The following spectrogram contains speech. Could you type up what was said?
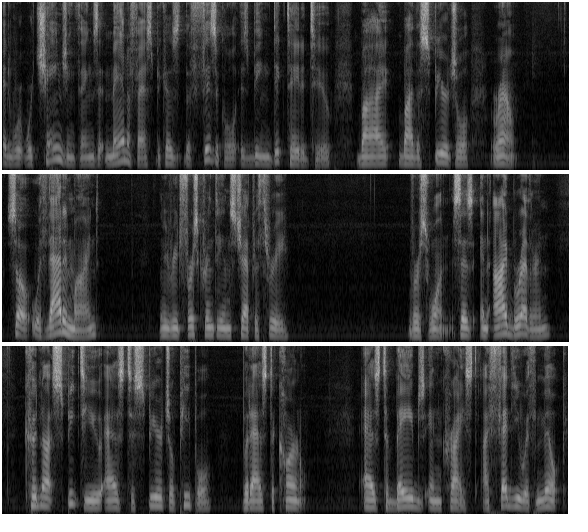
and we're, we're changing things that manifest because the physical is being dictated to by by the spiritual realm. So, with that in mind, let me read 1 Corinthians chapter 3 verse 1. It says, "And I, brethren, could not speak to you as to spiritual people, but as to carnal, as to babes in Christ. I fed you with milk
